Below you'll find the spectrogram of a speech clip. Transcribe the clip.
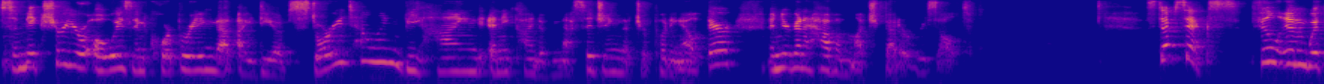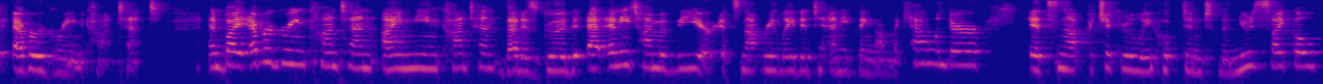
So make sure you're always incorporating that idea of storytelling behind any kind of messaging that you're putting out there, and you're going to have a much better result. Step six, fill in with evergreen content. And by evergreen content, I mean content that is good at any time of the year. It's not related to anything on the calendar. It's not particularly hooked into the news cycle.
